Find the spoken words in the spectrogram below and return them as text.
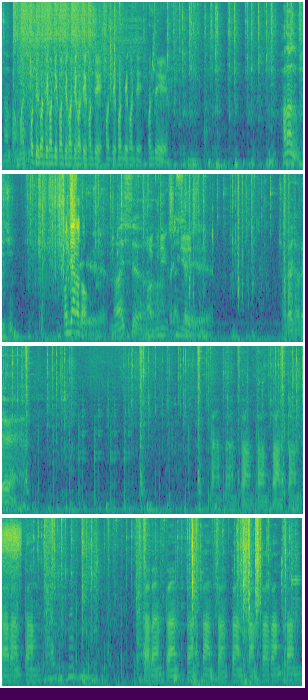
난 방만지 건디, 건디, 건디, 건디, 건디, 건디, 건디, 건디, 건디, 건디, 건디. 하나는 어디지? 건디 하나 더 예, 나이스 아군이 승리하였습니다. 잘해 잘해 빰빰빰빰빰빰빰빰빰 빠밤빰빰빰빰빰빰빰빰빰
